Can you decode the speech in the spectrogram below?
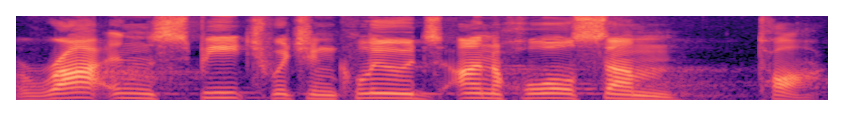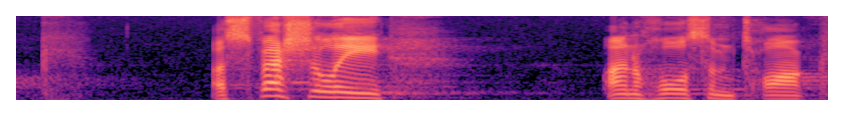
rotten speech, which includes unwholesome talk, especially unwholesome talk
